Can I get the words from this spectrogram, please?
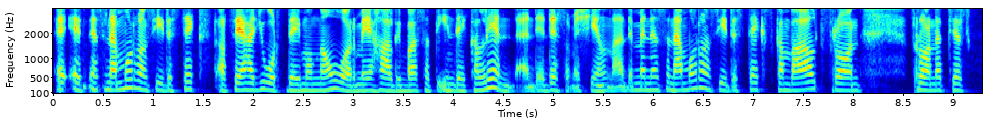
e, en, en sån här morgonsidestext, alltså jag har gjort det i många år men jag har aldrig bara satt in det i kalendern, det är det som är skillnaden. Men en sån här morgonsidestext kan vara allt från, från att jag skri-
